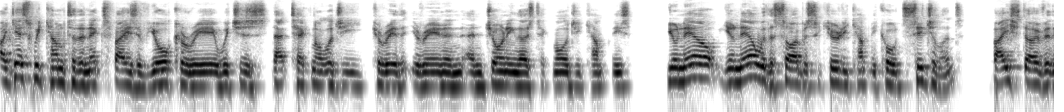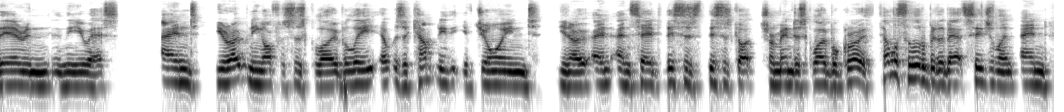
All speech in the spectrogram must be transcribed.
I guess we come to the next phase of your career, which is that technology career that you're in and, and joining those technology companies. You're now you're now with a cybersecurity company called Cygilant, based over there in, in the US. And you're opening offices globally. It was a company that you've joined, you know, and, and said this is this has got tremendous global growth. Tell us a little bit about Cygilant and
